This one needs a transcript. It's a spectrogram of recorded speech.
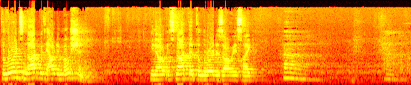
The Lord's not without emotion. You know, it's not that the Lord is always like, ah, ah,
